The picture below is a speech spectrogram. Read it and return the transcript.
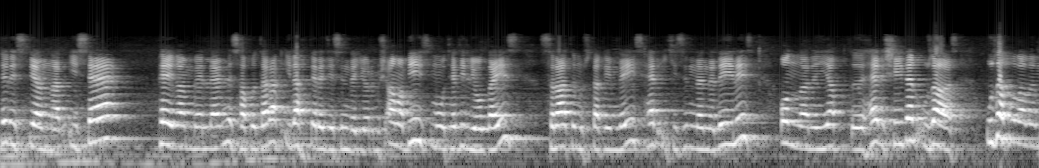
Hristiyanlar ise peygamberlerini sapıtarak ilah derecesinde görmüş. Ama biz mutedil yoldayız sırat-ı müstakimdeyiz her ikisinden de değiliz. Onların yaptığı her şeyden uzağız uzak olalım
